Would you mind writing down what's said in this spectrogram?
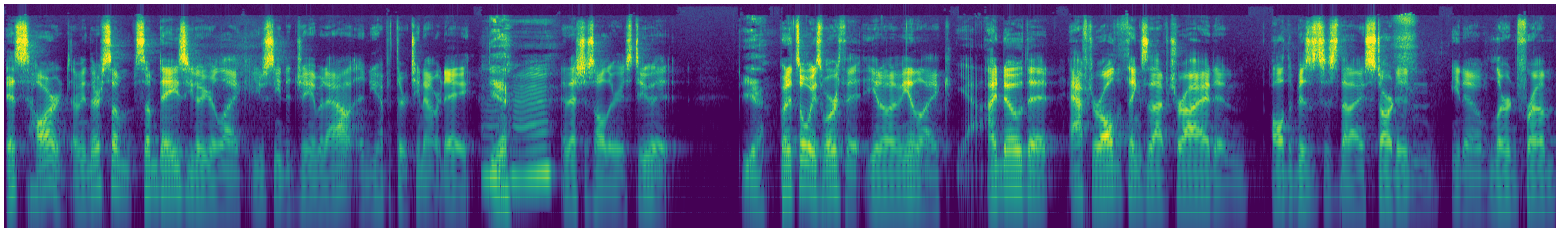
it's hard. I mean, there's some some days you know you're like you just need to jam it out, and you have a 13 hour day, Yeah. Mm-hmm. and that's just all there is to it. Yeah. But it's always worth it. You know what I mean? Like Yeah. I know that after all the things that I've tried and all the businesses that I started and you know learned from,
